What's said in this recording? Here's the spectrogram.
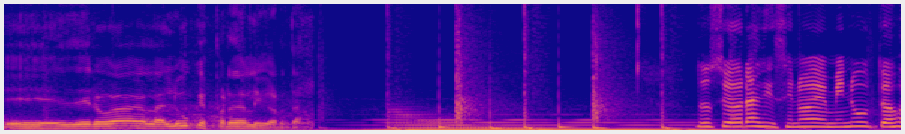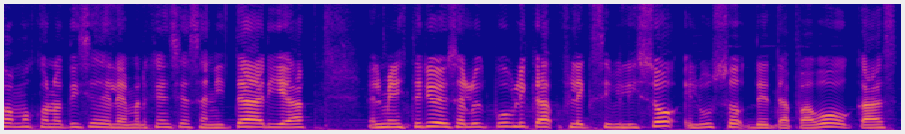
eh, derogar la LUC es perder libertad. 12 horas 19 minutos, vamos con noticias de la emergencia sanitaria. El Ministerio de Salud Pública flexibilizó el uso de tapabocas.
